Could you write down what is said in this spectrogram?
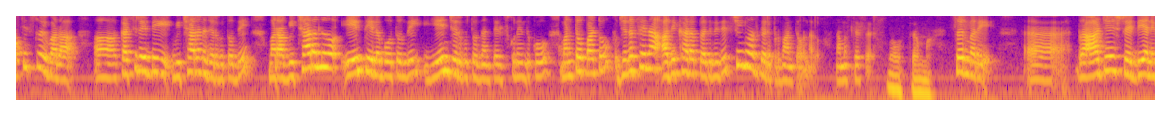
ఆఫీస్లో ఇవాళ కసిరెడ్డి విచారణ జరుగుతుంది. మరి ఆ విచారణలో ఏం తేలబోతుంది ఏం జరుగుతుంది అని తెలుసుకునేందుకు మనతో పాటు జనసేన అధికార ప్రతినిధి శ్రీనివాస్ గారు ఇప్పుడు మనతో ఉన్నారు. నమస్తే సార్. నమస్తే అమ్మ. సార్ మరి రాజేష్ రెడ్డి అనే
